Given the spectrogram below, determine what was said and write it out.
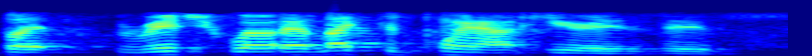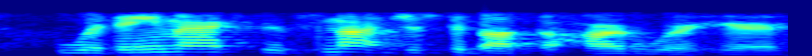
But Rich, what I'd like to point out here is, is with AMAX, it's not just about the hardware here.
